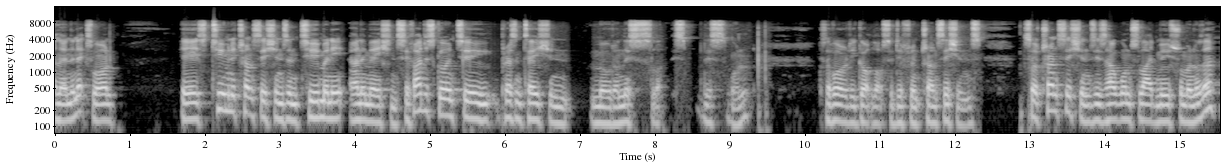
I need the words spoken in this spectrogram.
And then the next one is too many transitions and too many animations. So if I just go into presentation mode on this this, this one, because I've already got lots of different transitions. So transitions is how one slide moves from another.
